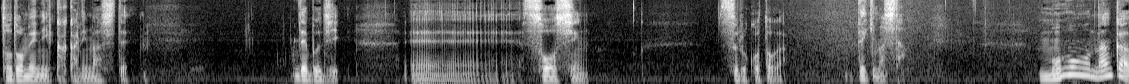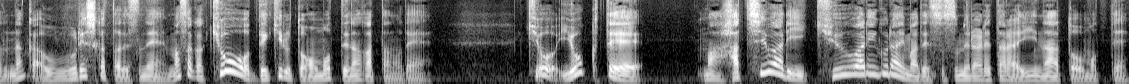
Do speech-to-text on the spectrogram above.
とどめにかかりましてで無事、えー、送信することができました。もうなんかなんか嬉しかったですね。まさか今日できるとは思ってなかったので今日よくてまあ8割9割ぐらいまで進められたらいいなと思って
